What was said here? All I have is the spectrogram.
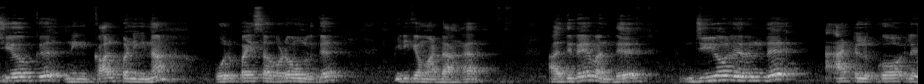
ஜியோவுக்கு நீங்கள் கால் பண்ணீங்கன்னா ஒரு பைசா கூட உங்களுக்கு பிடிக்க மாட்டாங்க. அதுவே வந்து ஜியோவிலிருந்து ஏர்டெலுக்கோ இல்லை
